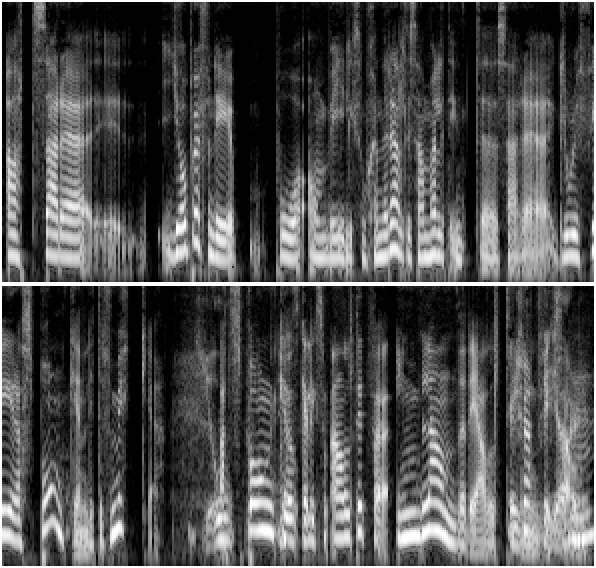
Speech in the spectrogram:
att så här, eh, jag börjar fundera på om vi liksom generellt i samhället inte så här, eh, glorifierar sponken lite för mycket. Jo. Att sponken ska liksom alltid vara inblandad i allting. Det är klart vi liksom. gör.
